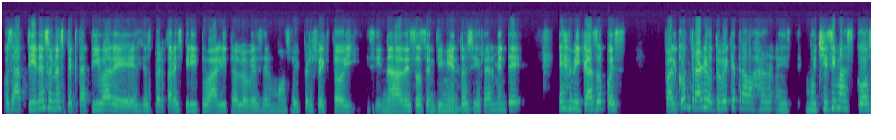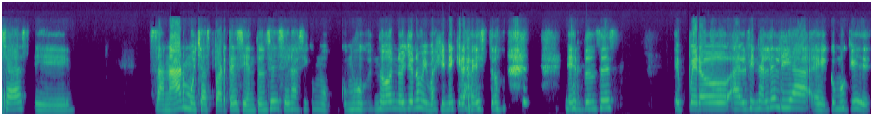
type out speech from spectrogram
o sea, tienes una expectativa del despertar espiritual y todo lo ves hermoso y perfecto y, sin nada de esos sentimientos y realmente en mi caso pues fue al contrario, tuve que trabajar este, muchísimas cosas, eh, sanar muchas partes y entonces era así como, como, no, no, yo no me imaginé que era esto. entonces, eh, pero al final del día, eh, como que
